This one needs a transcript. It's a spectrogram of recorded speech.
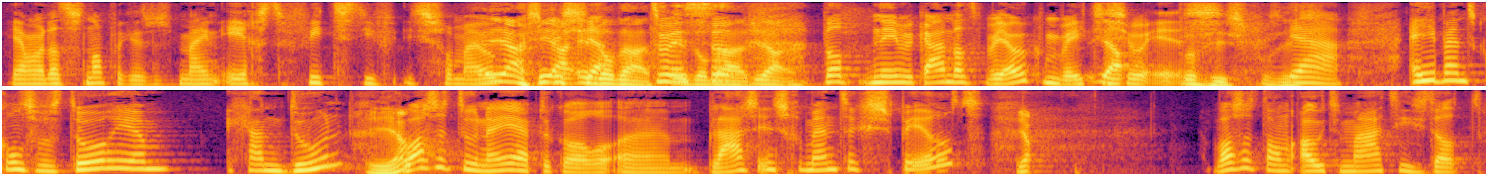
ja, maar dat snap ik. Dus mijn eerste fiets die is voor mij ook Ja, ja, speciaal. inderdaad, Tenminste, inderdaad, ja. Dat neem ik aan dat het bij jou ook een beetje Ja, zo is. precies, precies. Ja, en je bent het conservatorium gaan doen. Ja. Was het toen, hè, je hebt ook al ehm, blaasinstrumenten gespeeld. Ja. Was het dan automatisch dat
